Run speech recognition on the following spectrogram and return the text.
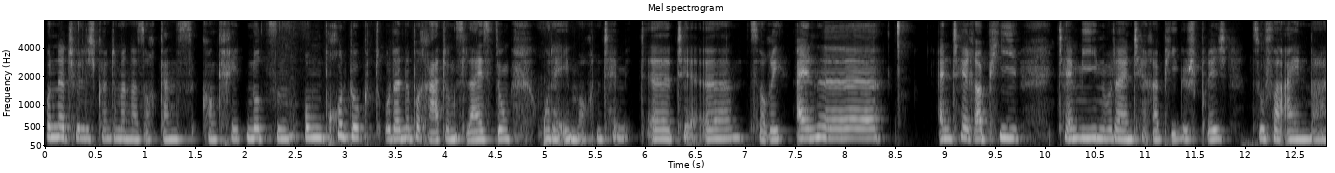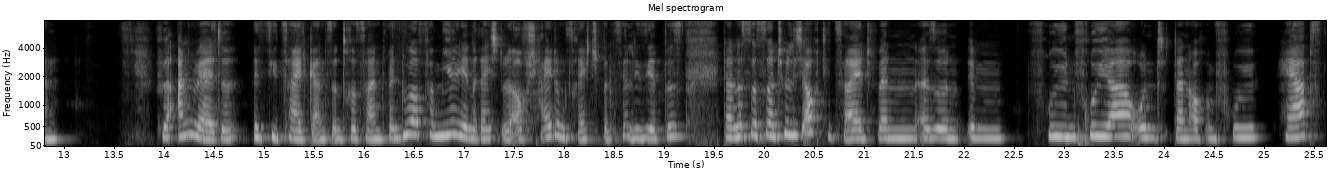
und natürlich könnte man das auch ganz konkret nutzen, um ein Produkt oder eine Beratungsleistung oder eben auch ein Termin, äh, äh, sorry, eine ein Therapietermin oder ein Therapiegespräch zu vereinbaren. Für Anwälte ist die Zeit ganz interessant. Wenn du auf Familienrecht oder auf Scheidungsrecht spezialisiert bist, dann ist das natürlich auch die Zeit, wenn also im frühen Frühjahr und dann auch im Frühherbst,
